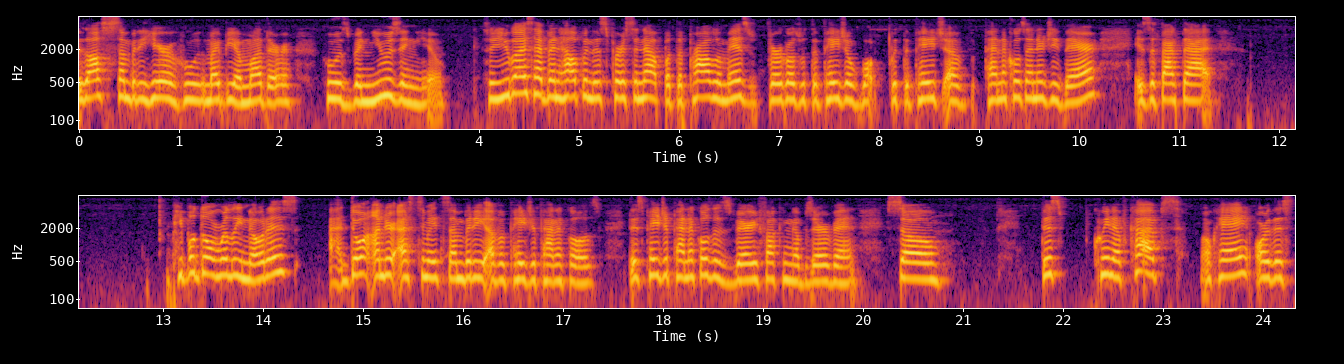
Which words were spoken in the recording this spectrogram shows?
There's also somebody here who might be a mother who has been using you. So you guys have been helping this person out, but the problem is Virgos with the page of with the page of Pentacles energy there is the fact that people don't really notice, uh, don't underestimate somebody of a page of Pentacles. This page of Pentacles is very fucking observant. So this Queen of Cups, okay, or this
